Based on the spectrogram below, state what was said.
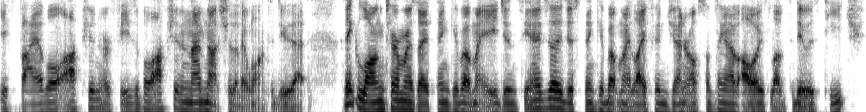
a viable option or feasible option, and I'm not sure that I want to do that. I think long term, as I think about my agency, and I just think about my life in general, something I've always loved to do is teach.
